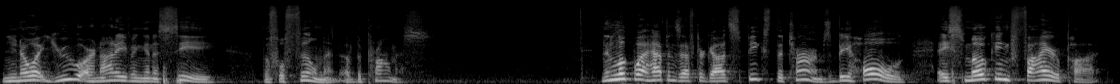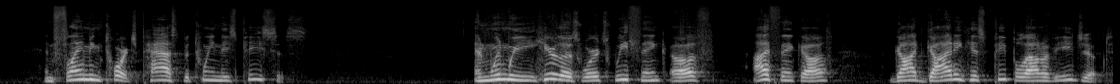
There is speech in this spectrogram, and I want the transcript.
And you know what? You are not even going to see the fulfillment of the promise. Then look what happens after God speaks the terms Behold, a smoking fire pot and flaming torch passed between these pieces. And when we hear those words, we think of, I think of, God guiding his people out of Egypt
